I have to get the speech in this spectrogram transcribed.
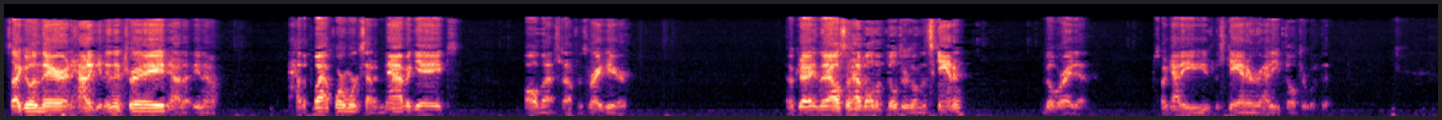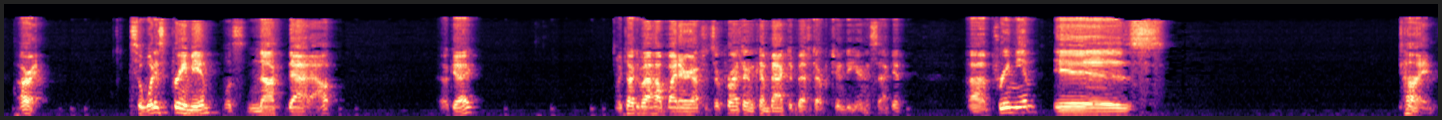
so I go in there and how to get in a trade, how to you know how the platform works, how to navigate, all that stuff is right here. Okay, and then I also have all the filters on the scanner built right in. So like how do you use the scanner, how do you filter with it? All right, so what is premium? Let's knock that out. Okay, we talked about how binary options are priced. I'm going to come back to best opportunity here in a second. Uh, premium is time.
